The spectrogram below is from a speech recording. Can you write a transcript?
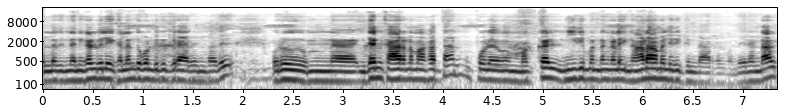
அல்லது இந்த நிகழ்விலே கலந்து கொண்டிருக்கிறார் என்பது ஒரு இதன் காரணமாகத்தான் மக்கள் நீதிமன்றங்களை நாடாமல் இருக்கின்றார்கள். வந்து ஏனென்றால்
